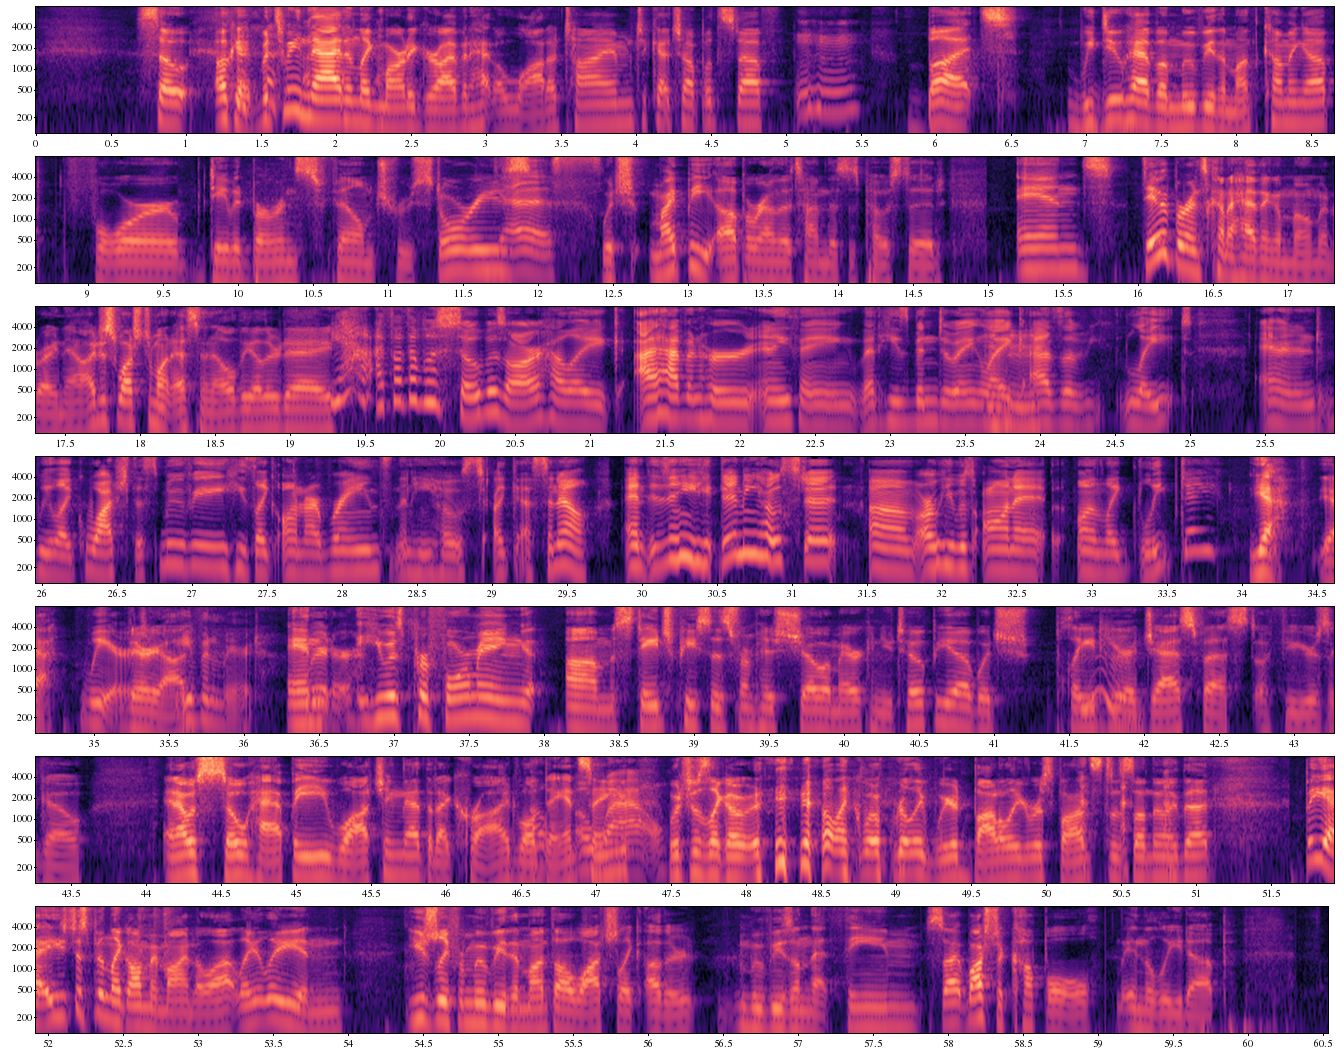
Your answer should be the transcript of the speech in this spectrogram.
so okay between that and like mardi gras i haven't had a lot of time to catch up with stuff mm-hmm. but we do have a movie of the month coming up for david byrne's film true stories Yes. which might be up around the time this is posted. And David Byrne's kind of having a moment right now. I just watched him on SNL the other day. Yeah, I thought that was so bizarre how like I haven't heard anything that he's been doing like Mm-hmm. as of late and we like watch this movie. He's like on our brains, and then he hosts like SNL. And didn't he? Didn't he host it? Um, or he was on it on like Leap Day. Yeah, yeah. Weird. Very odd. Even weird. and Weirder. he was performing um, stage pieces from his show American Utopia, which played here Hmm. at Jazz Fest a few years ago. And I was so happy watching that that I cried while Oh, oh, dancing, wow. which was like a you know like a really weird bodily response to something like that. But yeah, he's just been like on my mind a lot lately, and usually for movie of the month I'll watch like other movies on that theme. So I watched a couple in the lead up.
